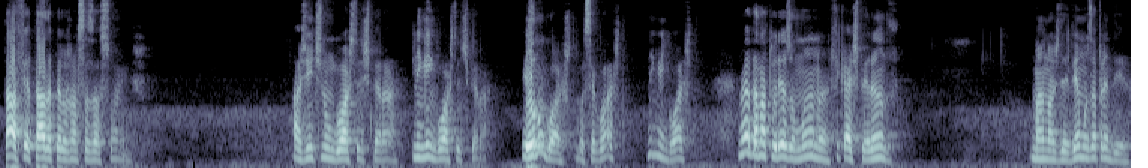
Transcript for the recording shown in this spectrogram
está afetada pelas nossas ações. A gente não gosta de esperar. Ninguém gosta de esperar. Eu não gosto. Você gosta? Ninguém gosta. Não é da natureza humana ficar esperando. Mas nós devemos aprender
